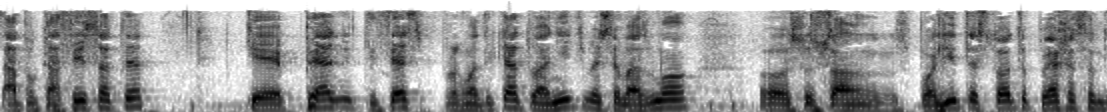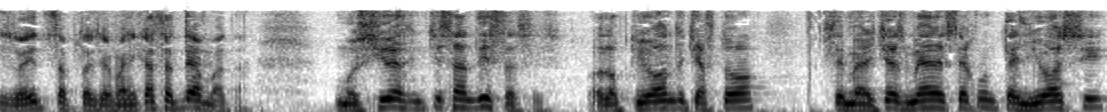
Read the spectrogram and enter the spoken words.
αποκαθίσταται και παίρνει τη θέση που πραγματικά του ανήκει με σεβασμό στους πολίτες τότε που έχασαν τη ζωή τους από τα γερμανικά στρατεύματα. Μουσείο Εθνικής Αντίστασης. Ολοκληρώνεται και αυτό σε μερικές μέρες έχουν τελειώσει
